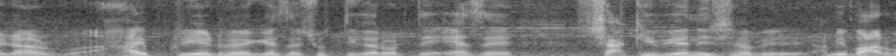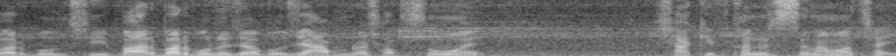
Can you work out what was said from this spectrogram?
এটার হাইপ ক্রিয়েট হয়ে গেছে, সত্যিকার অর্থে অ্যাজ এ সাকিবিয়ান হিসাবে, আমি বারবার বলছি, বারবার বলে যাব যে আমরা সবসময় শাকিব খানের সিনেমা চাই,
